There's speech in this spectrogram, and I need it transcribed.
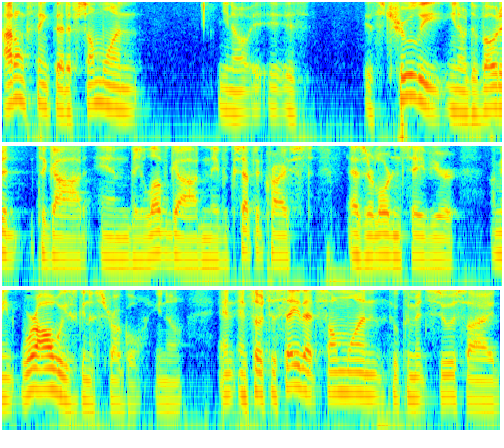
I don't think that if someone you know is is truly you know devoted to God and they love God and they've accepted Christ as their Lord and Savior, I mean, we're always going to struggle, you know. And and so to say that someone who commits suicide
